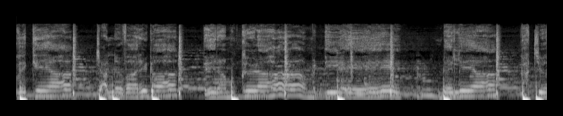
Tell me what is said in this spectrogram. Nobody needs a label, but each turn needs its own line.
ਵੇਖਿਆ ਚੰਨ ਵਰਗਾ ਤੇਰਾ ਮੁਖੜਾ ਮਿੱਠੀਏ ਦਿਲਿਆ।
